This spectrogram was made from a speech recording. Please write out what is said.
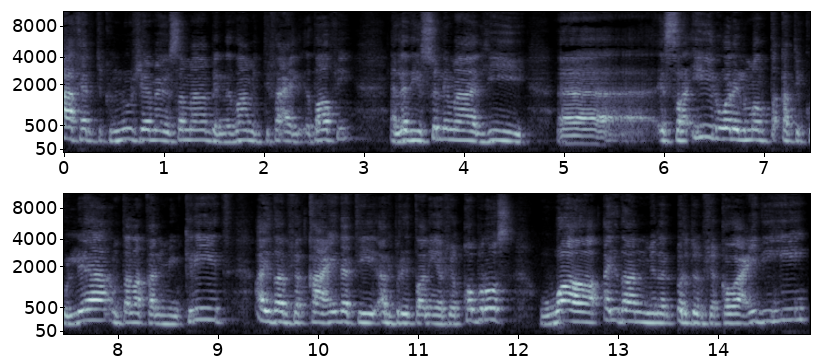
آخر تكنولوجيا ما يسمى بالنظام الدفاعي الإضافي الذي سلم لإسرائيل وللمنطقة كلها انطلاقا من كريت أيضا في القاعدة البريطانية في قبرص وأيضا من الأردن في قواعده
